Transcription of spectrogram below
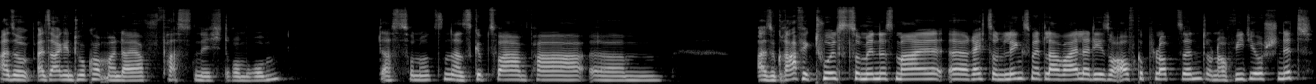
also als Agentur kommt man da ja fast nicht drum rum, das zu nutzen. Also es gibt zwar ein paar, ähm, also Grafiktools zumindest mal äh, rechts und links mittlerweile, die so aufgeploppt sind und auch Videoschnitt.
